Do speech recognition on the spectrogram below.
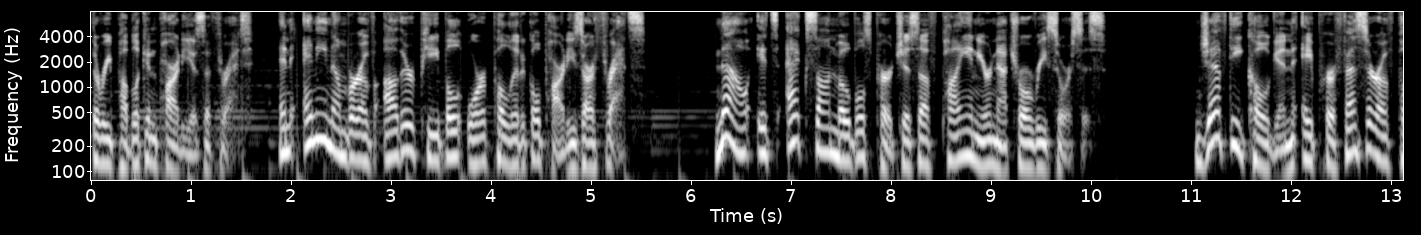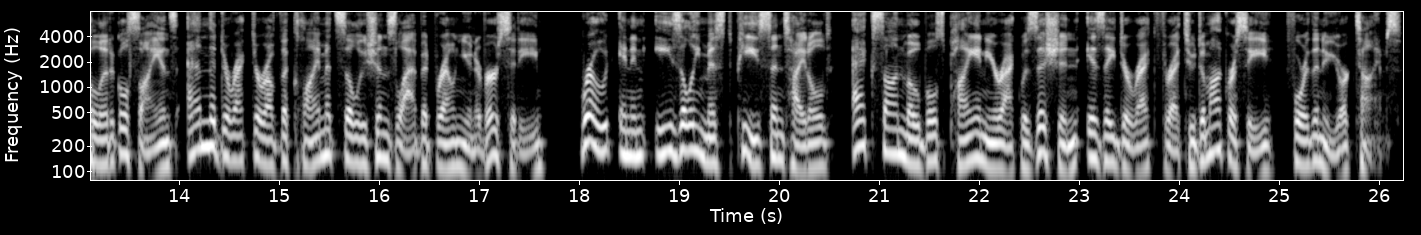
the Republican Party is a threat, and any number of other people or political parties are threats. Now it's ExxonMobil's purchase of Pioneer Natural Resources. Jeff D. Colgan, a professor of political science and the director of the Climate Solutions Lab at Brown University, wrote in an easily missed piece entitled ExxonMobil's Pioneer acquisition is a direct threat to democracy for the New York Times.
